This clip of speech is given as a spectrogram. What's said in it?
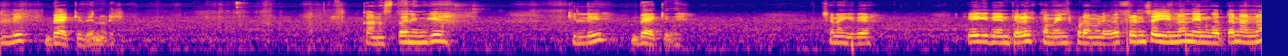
ಇಲ್ಲಿ ಬ್ಯಾಕ್ ಇದೆ ನೋಡಿ. ಕಾಣಿಸ್ತಾ ನಿಮಗೆ? ಇಲ್ಲಿ ಬ್ಯಾಕ್ ಇದೆ. ಚೆನ್ನಾಗಿದೆ. ಹೇಗಿದೆ ಅಂತೇಳಿ ಕಮೆಂಟ್ ಕೂಡ ಮಾಡಿ. ಫ್ರೆಂಡ್ಸೇ ಇನ್ನೊಂದು ಏನು ಗೊತ್ತಾ? ನಾನು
